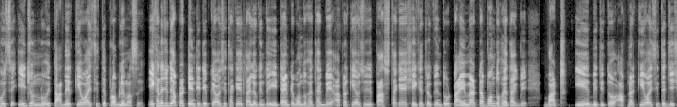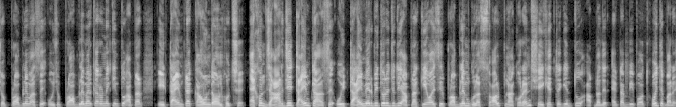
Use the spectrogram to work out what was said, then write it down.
হয়েছে এই জন্যই তাদের কেওয়াইসিতে প্রবলেম আছে। এখানে যদি আপনার টেন্টেটিভ কেওয়াইসি থাকে তাহলেও কিন্তু এই টাইমটা বন্ধ হয়ে থাকবে। আপনার কেওয়াইসি যদি পাস থাকে, সেই ক্ষেত্রেও কিন্তু টাইমারটা বন্ধ হয়ে থাকবে। বাট এ ব্যতীত আপনার কেওয়াইসিতে যেসব প্রবলেম আছে, ওইসব প্রবলেমের কারণে কিন্তু আপনার এই টাইমটা কাউন্ট ডাউন হচ্ছে। এখন যার যে টাইমটা আছে, ওই টাইমের ভিতরে যদি আপনার কেওয়াইসির প্রবলেমগুলো সলভ না করেন, সেই ক্ষেত্রে কিন্তু আপনাদের একটা বিপদ হইতে পারে।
